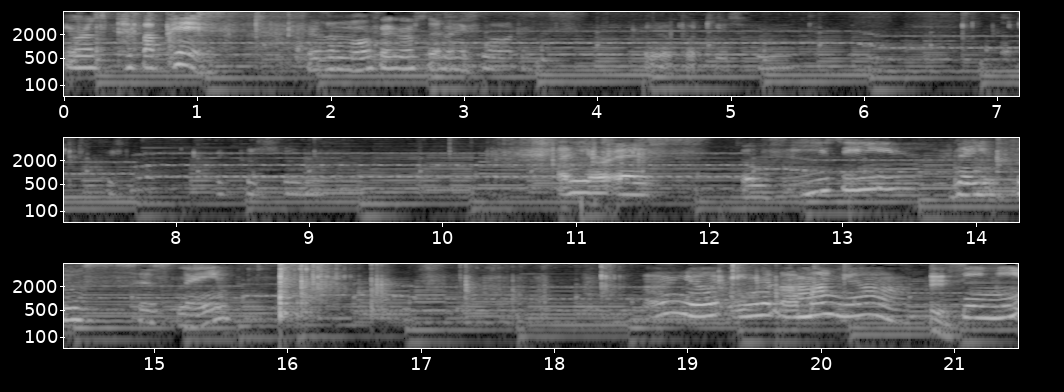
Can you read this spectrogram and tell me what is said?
Here's Peppa Pig. There's a more figures than I thought. I'm gonna put these. And here is Ovizi. Name, who's his name? Ayo, ingat namanya. Hey. Sini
